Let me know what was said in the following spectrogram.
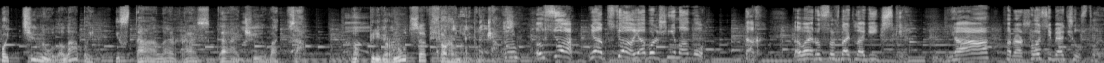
подтянула лапы и стала раскачиваться. Но перевернуться все равно не получалось. Все, нет, все, я больше не могу. Так, давай рассуждать логически. Я хорошо себя чувствую.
